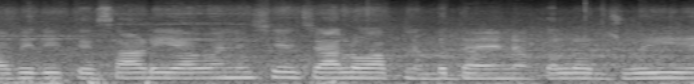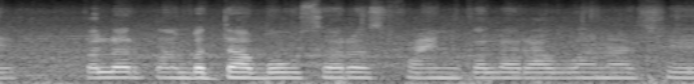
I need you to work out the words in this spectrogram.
આવી રીતે સાડી આવવાની છે. ચાલો આપણે બધા એના કલર જોઈએ. કલર પણ બધા બહુ સરસ ફાઇન કલર આવવાના છે.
